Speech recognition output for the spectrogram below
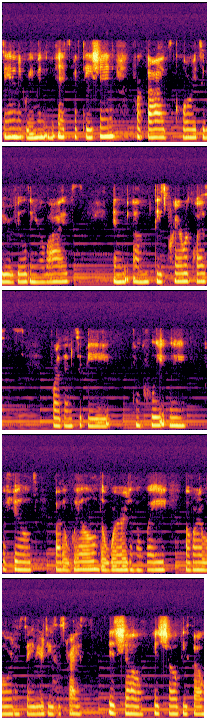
stand in agreement and expectation for God's glory to be revealed in your lives um, these prayer requests for them to be completely fulfilled by the will, the word, and the way of our Lord and Savior Jesus Christ. It shall, it shall be so.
